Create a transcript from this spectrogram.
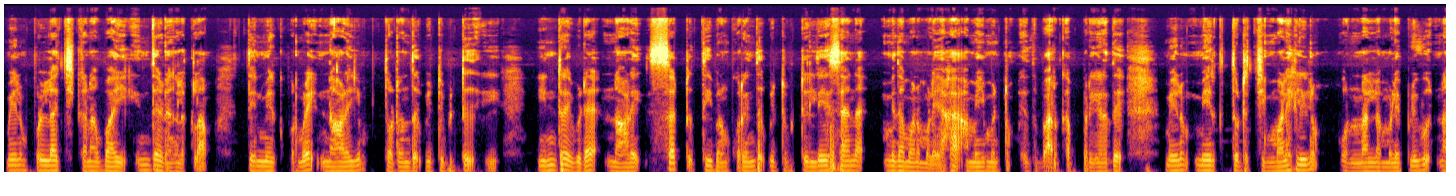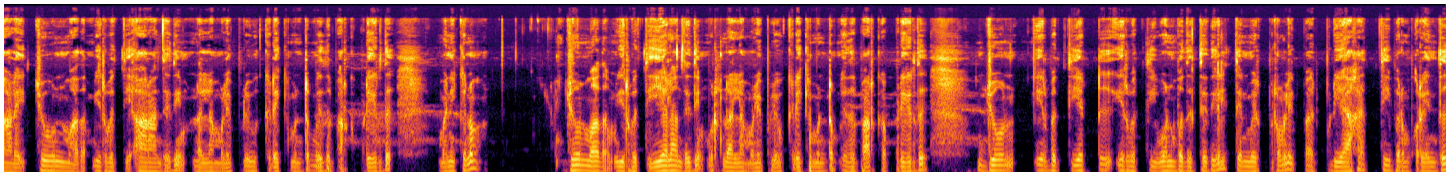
மேலும் பொள்ளாச்சி கணவாய் இந்த இடங்களுக்கெல்லாம் தென்மேற்கு பருவமழை நாளையும் தொடர்ந்து விட்டுவிட்டு இ- இன்றை விட நாளை சற்று தீவிரம் குறைந்து விட்டுவிட்டு லேசான மிதமான மழையாக அமையும் என்றும் எதிர்பார்க்கப்படுகிறது. மேலும் மேற்கு தொடர்ச்சி மலைகளிலும் ஒரு நல்ல மழைப்பொழிவு நாளை ஜூன் மாதம் இருபத்தி ஆறாம் தேதி நல்ல மழைப்பொழிவு கிடைக்கும் என்றும் எதிர்பார்க்கப்படுகிறது. மணிக்கணும் ஜூன் மாதம் இருபத்தி ஏழாம் தேதி ஒரு நல்ல மழைப்பொழிவு கிடைக்கும் என்றும் எதிர்பார்க்கப்படுகிறது. ஜூன் இருபத்தி எட்டு இருபத்தி ஒன்பது தேதியில் தென்மேற்கு பருவமழை படிப்படியாக தீவிரம் குறைந்து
